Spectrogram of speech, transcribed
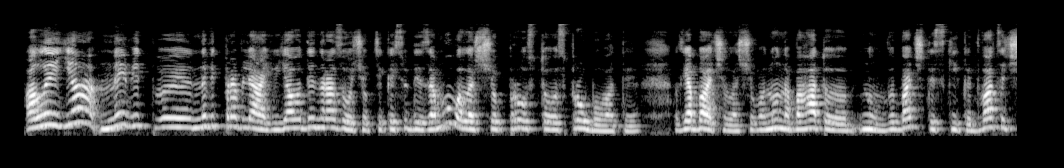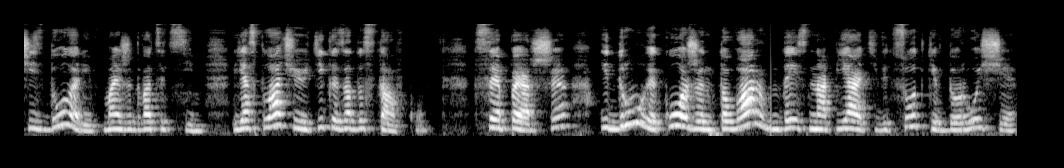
Але я не, від, не відправляю. Я один разочок тільки сюди замовила, щоб просто спробувати. Я бачила, що воно набагато, ну, ви бачите, скільки? 26 доларів, майже 27. Я сплачую тільки за доставку. Це перше. І друге, кожен товар десь на 5% дорожче,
